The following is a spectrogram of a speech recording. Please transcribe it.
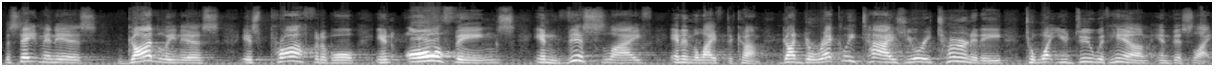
The statement is godliness is profitable in all things in this life and in the life to come. God directly ties your eternity to what you do with Him in this life.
